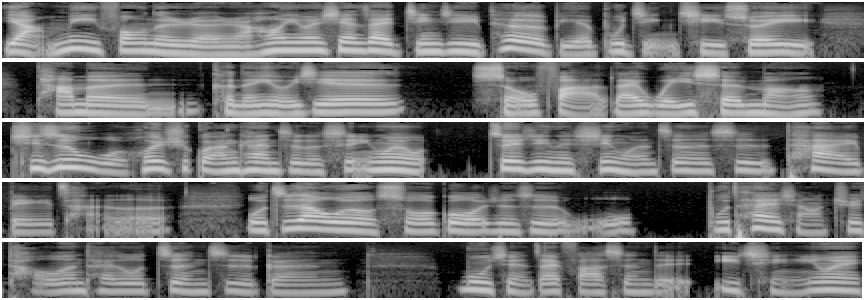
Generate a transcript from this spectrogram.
养蜜蜂的人，然后因为现在经济特别不景气，所以他们可能有一些手法来维生吗？其实我会去观看这个，是因为最近的新闻真的是太悲惨了。我知道我有说过，就是我不太想去讨论太多政治跟目前在发生的疫情，因为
